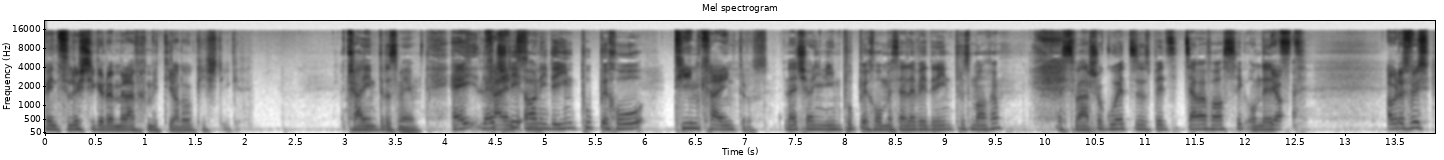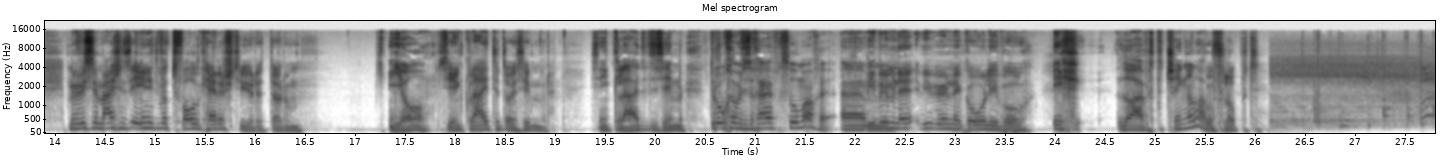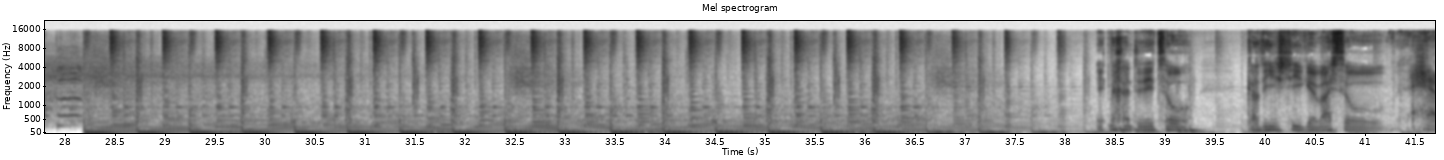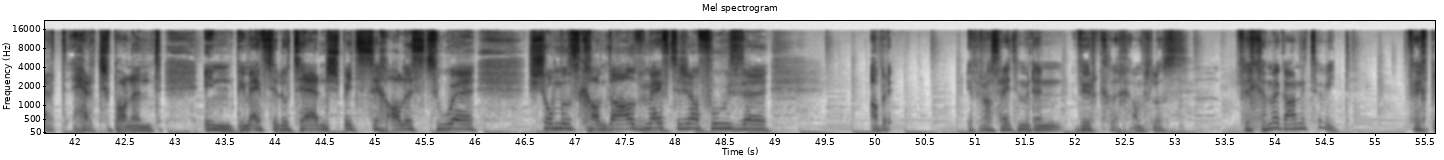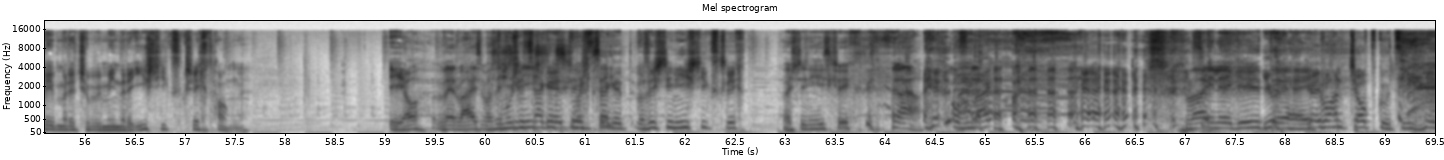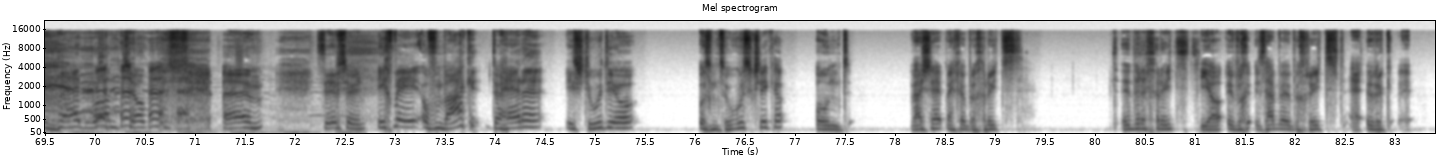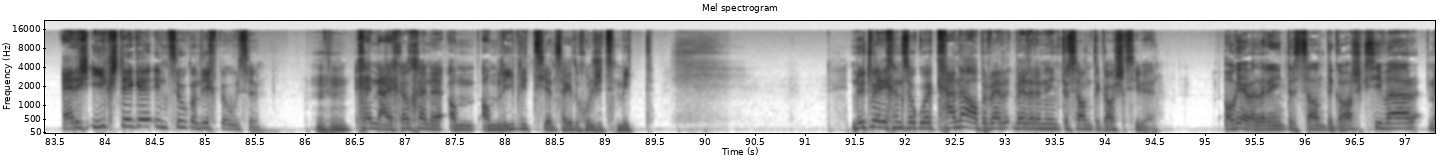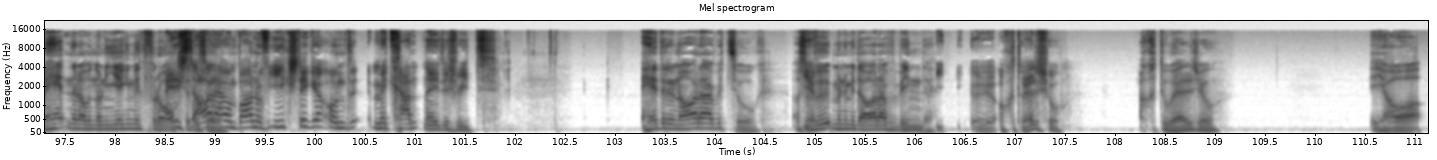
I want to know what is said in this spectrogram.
finde es lustiger, wenn wir einfach mit Dialog einsteigen. Kein Intros mehr. Hey, letzte habe ich den Input bekommen, Team keine Intros. letzte habe ich den Input bekommen, wir sollen wieder Intros machen. Es wäre schon gut, so ein bisschen Zusammenfassung. Und jetzt, Aber das wiss, wir wissen meistens eh nicht, wo die Folge hersteuert. Darum, ja, sie entgleitet uns immer. sind geleitet, das immer. Darum können wir es doch einfach so machen. Ähm, Wie bei einem, wie bei einem Goalie, wo, ich lasse einfach den Jingle ab. wo floppt. Wir könnten jetzt so gerade einsteigen, weißt so hart, hart spannend. In, beim FC Luzern spitzt sich alles zu. Schummelskandal beim FC Schaffhausen. Aber über was reden wir denn wirklich am Schluss? Vielleicht kommen wir gar nicht so weit. Vielleicht bleiben wir jetzt schon bei meiner Einstiegsgeschichte hängen. Ja, wer weiß, was ist deine Einstiegsgeschichte? sagen, was ist deine Einstiegsgeschichte? Was ist deine Einstiegsgeschichte? ja, Auf dem Weg. meine Güte, You, hey. you one job, gut. You had one job. ähm, sehr schön. Ich bin auf dem Weg hierher ins Studio aus dem Zug ausgestiegen und weißt du, er hat mich überkreuzt. Überkreuzt. Ja, über, es hat mich überkreuzt. Äh, über, er ist eingestiegen in den Zug und ich bin raus. Mhm. Ich hätte eigentlich gerade können am, am Liebling ziehen und sagen, du kommst jetzt mit. Nicht, weil ich ihn so gut kenne, aber weil, weil er ein interessanter Gast gewesen wäre. Okay, weil er ein interessanter Gast gewesen wäre. Wir hätten ihn aber noch nie irgendwie gefragt. Er ist in oder so. Aarau am Bahnhof eingestiegen und man kennt ihn in der Schweiz. Hat er einen Aarau-Bezug? Also Ja. würde man ihn mit Aarau verbinden? Äh, aktuell schon. Aktuell schon. Ja,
